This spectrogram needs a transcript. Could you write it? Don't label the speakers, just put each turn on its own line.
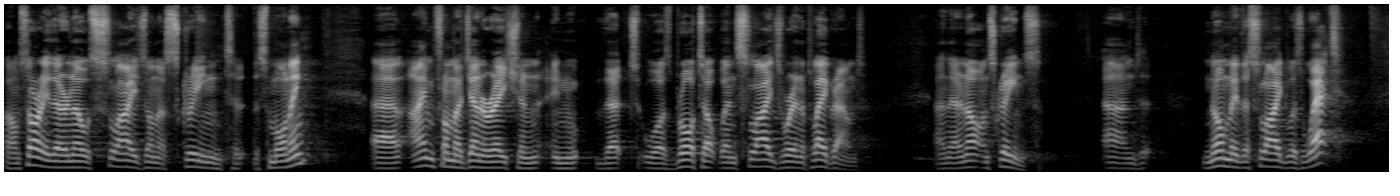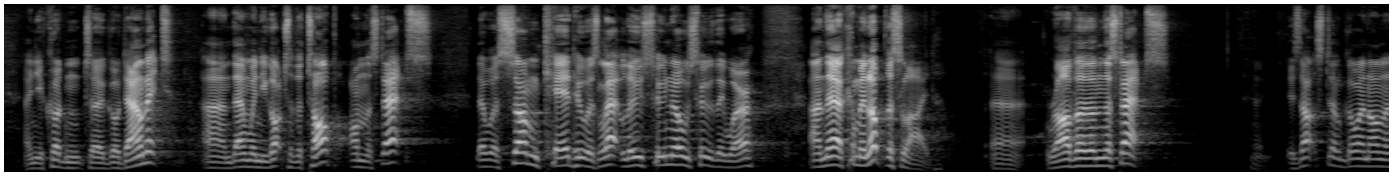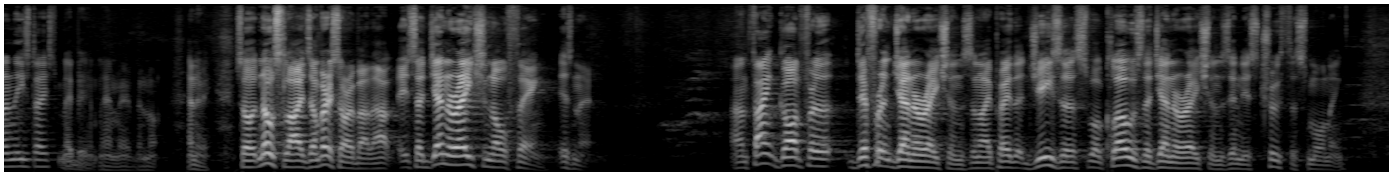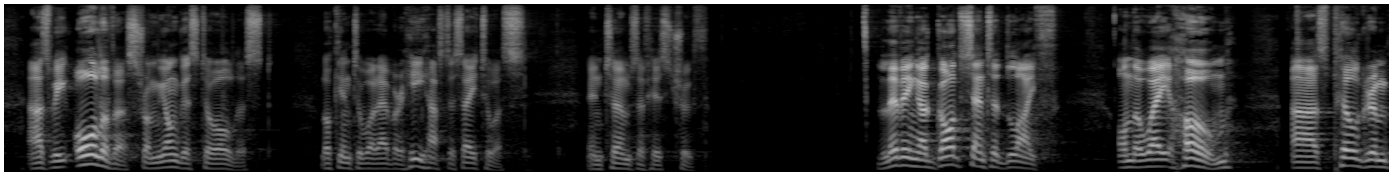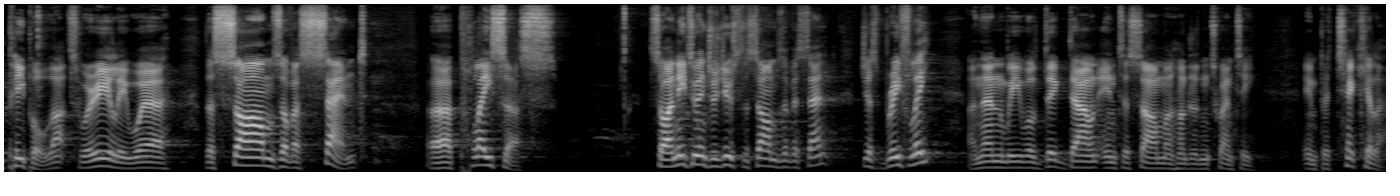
I'm sorry there are no slides on a screen this morning. Uh, I'm from a generation in, that was brought up when slides were in a playground and they're not on screens. And normally the slide was wet and you couldn't uh, go down it. And then when you got to the top on the steps, there was some kid who was let loose, who knows who they were, and they're coming up the slide uh, rather than the steps. Is that still going on in these days? Maybe, maybe not. Anyway, so no slides. I'm very sorry about that. It's a generational thing, isn't it? And thank God for different generations. And I pray that Jesus will close the generations in his truth this morning as we, all of us, from youngest to oldest, look into whatever he has to say to us in terms of his truth. Living a God centered life on the way home as pilgrim people. That's really where the Psalms of Ascent uh, place us. So I need to introduce the Psalms of Ascent just briefly, and then we will dig down into Psalm 120 in particular.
